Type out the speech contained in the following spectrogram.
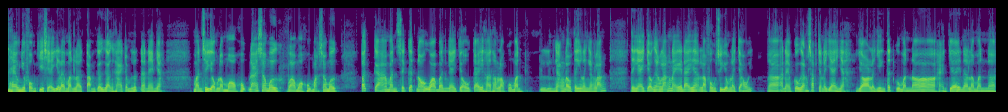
theo như phụng chia sẻ với lại mình là tầm cỡ gần 200 lít anh em nhé mình sử dụng là một hút đá 60 và một hút mặt 60 tất cả mình sẽ kết nối qua bên ngay chỗ cái hệ thống lọc của mình. Ngăn đầu tiên là ngăn lắng. Thì ngay chỗ ngăn lắng này ở đây á, là phụng sử dụng là chổi. À, anh em cố gắng sắp cho nó dày nha. Do là diện tích của mình nó hạn chế nên là mình à,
